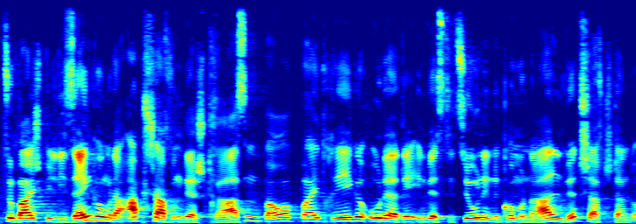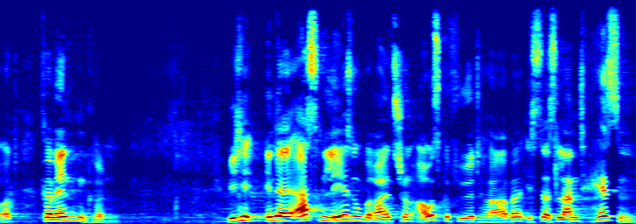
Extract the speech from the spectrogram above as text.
z. B. die Senkung oder Abschaffung der Straßenbaubeiträge oder der Investitionen in den kommunalen Wirtschaftsstandort verwenden können. Wie ich in der ersten Lesung bereits schon ausgeführt habe, ist das Land Hessen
